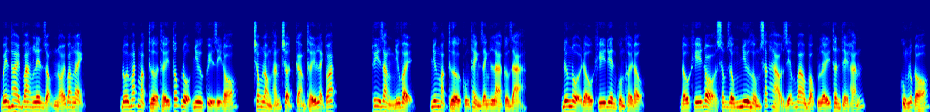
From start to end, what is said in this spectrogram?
Bên thai vang lên giọng nói băng lạnh. Đôi mắt mặc thừa thấy tốc độ như quỷ dị đó, trong lòng hắn chợt cảm thấy lạnh toát. Tuy rằng như vậy, nhưng mặc thừa cũng thành danh là cường giả. Đương nội đấu khí điên cuồng khởi động. Đấu khí đỏ sẫm giống như hồng sắc hảo diễm bao bọc lấy thân thể hắn. Cùng lúc đó,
